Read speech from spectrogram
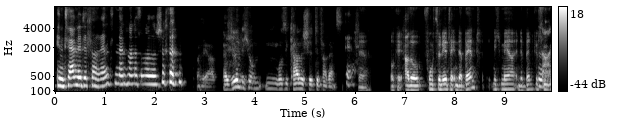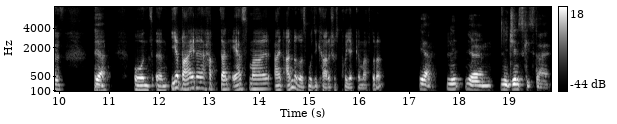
Interne Differenzen nennt man das immer so schön. Ja, persönliche und musikalische Differenzen. Ja. ja. Okay, also funktionierte in der Band nicht mehr, in dem Bandgefüge. Nice. Ja. ja. Und ähm, ihr beide habt dann erstmal ein anderes musikalisches Projekt gemacht, oder? Ja, ähm, Nijinsky-Style.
